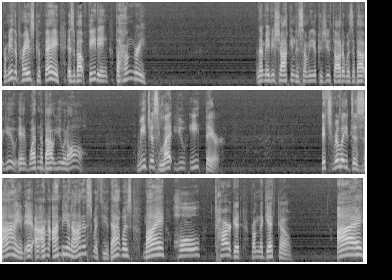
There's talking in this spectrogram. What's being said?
For me, the Praise Cafe is about feeding the hungry. And that may be shocking to some of you because you thought it was about you. It wasn't about you at all. We just let you eat there. It's really designed. It, I'm, I'm being honest with you. That was my whole target from the get go. I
